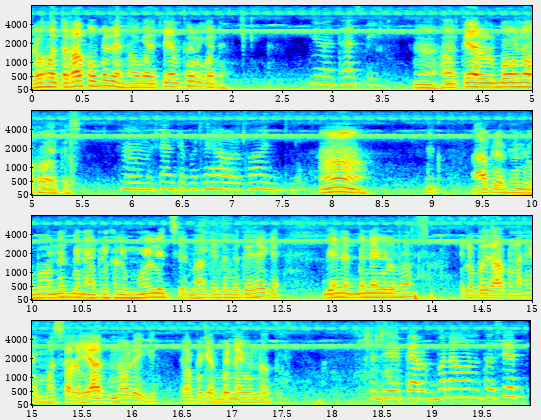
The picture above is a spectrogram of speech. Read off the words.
રહો તો રાખવો પડે ને હવે તેલ થોડું કાઢે. હા હવે તેલ બહુ ન ખવાય પછી. હા આપણે ફેમિલી બહુ નથી બનાવી આપણે ખાલી મોયલું જ છે. બાકી તો બધું છે કે બેને જ બનાવેલું છે એટલું બધું આપણને છે કે મસાલા યાદ ન રહી ગયા. આપણે ક્યાંય બનાવ્યું નહોતું. એક કારક બનાવવાનું તો છે જ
